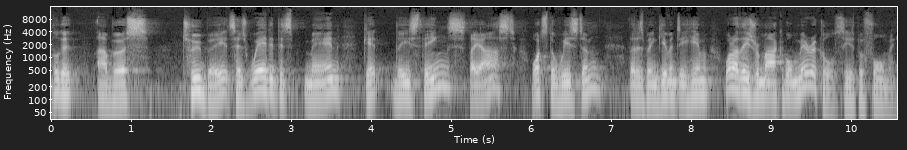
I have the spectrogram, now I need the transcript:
Look at uh, verse 2b. It says, Where did this man get these things? They asked. What's the wisdom that has been given to him? What are these remarkable miracles he is performing?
